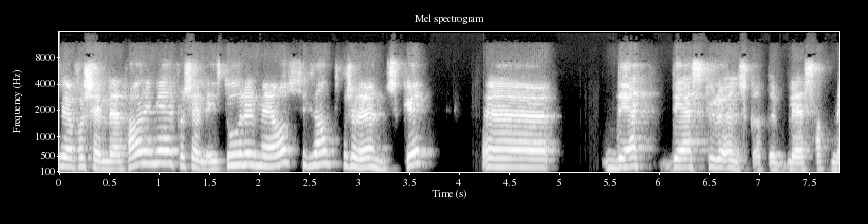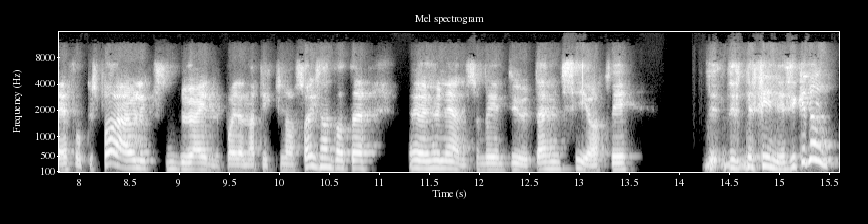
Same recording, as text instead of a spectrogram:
Vi har forskjellige erfaringer, forskjellige historier med oss, forskjellige ønsker. Eh, det, det, jeg skulle ønske at det ble satt mer fokus på, er jo litt som du er inne på i den artikkelen også. at det, eh, Hun ene som ble intervjuet der, hun sier at vi, det, det, finnes ikke noen,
